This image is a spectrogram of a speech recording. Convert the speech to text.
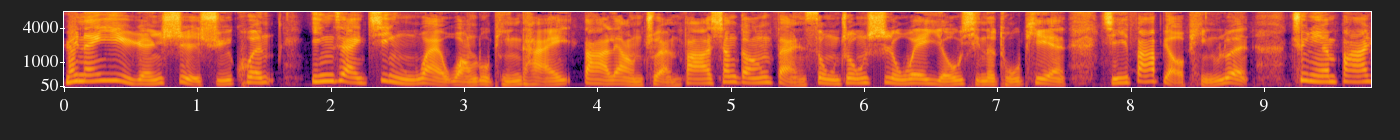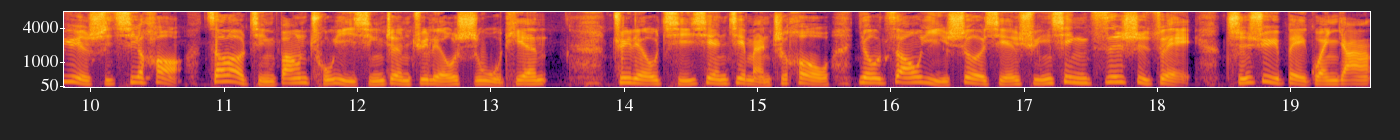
云南艺人士徐坤因在境外网络平台大量转发香港反送中示威游行的图片及发表评论，去年八月十七号遭到警方处以行政拘留十五天。拘留期限届满之后，又遭以涉嫌寻衅滋事罪持续被关押。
